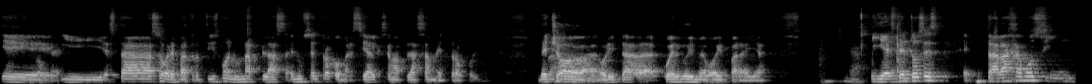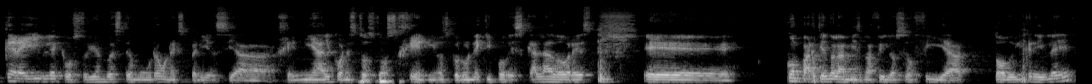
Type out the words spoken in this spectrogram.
eh, y está sobre patriotismo en una plaza, en un centro comercial que se llama Plaza Metrópoli. De hecho, ah. ahorita cuelgo y me voy para allá. Y este, entonces, trabajamos increíble construyendo este muro, una experiencia genial con estos dos genios, con un equipo de escaladores, eh, compartiendo la misma filosofía, todo increíble.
